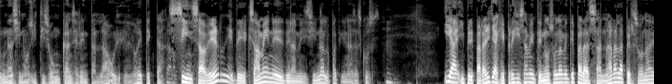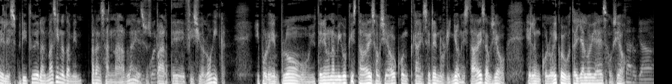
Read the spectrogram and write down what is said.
una sinusitis o un cáncer en tal lado, él lo detecta, Claro. sin saber de, de exámenes de la medicina alopática y esas cosas. Mm. Y, a- y prepara el yaje precisamente no solamente para sanar a la persona del espíritu y del alma, sino también para sanarla de su parte fisiológica. Y por ejemplo, yo tenía un amigo que estaba desahuciado con cáncer en los riñones, estaba desahuciado. El oncológico de Bogotá ya lo había desahuciado. Claro, ya.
